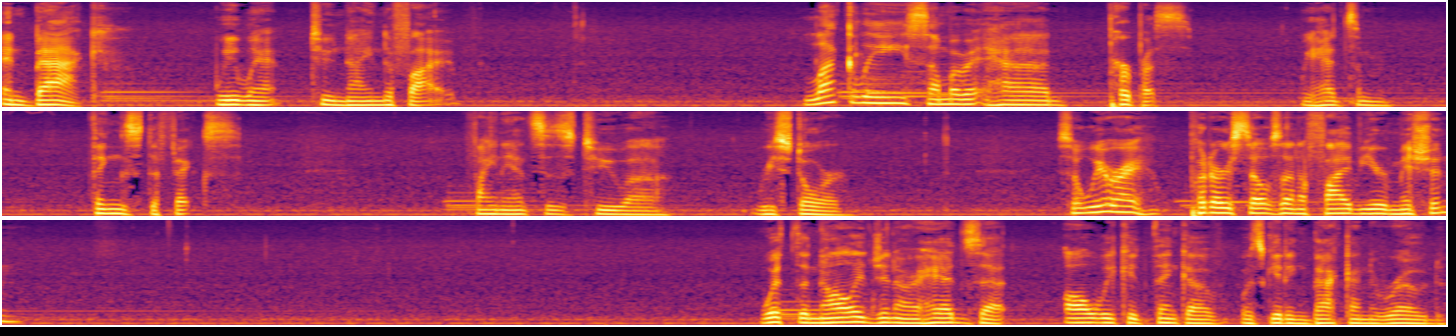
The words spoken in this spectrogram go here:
And back, we went to nine to five. luckily, some of it had purpose. We had some things to fix, finances to uh, restore. So we were put ourselves on a five-year mission. With the knowledge in our heads that all we could think of was getting back on the road,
